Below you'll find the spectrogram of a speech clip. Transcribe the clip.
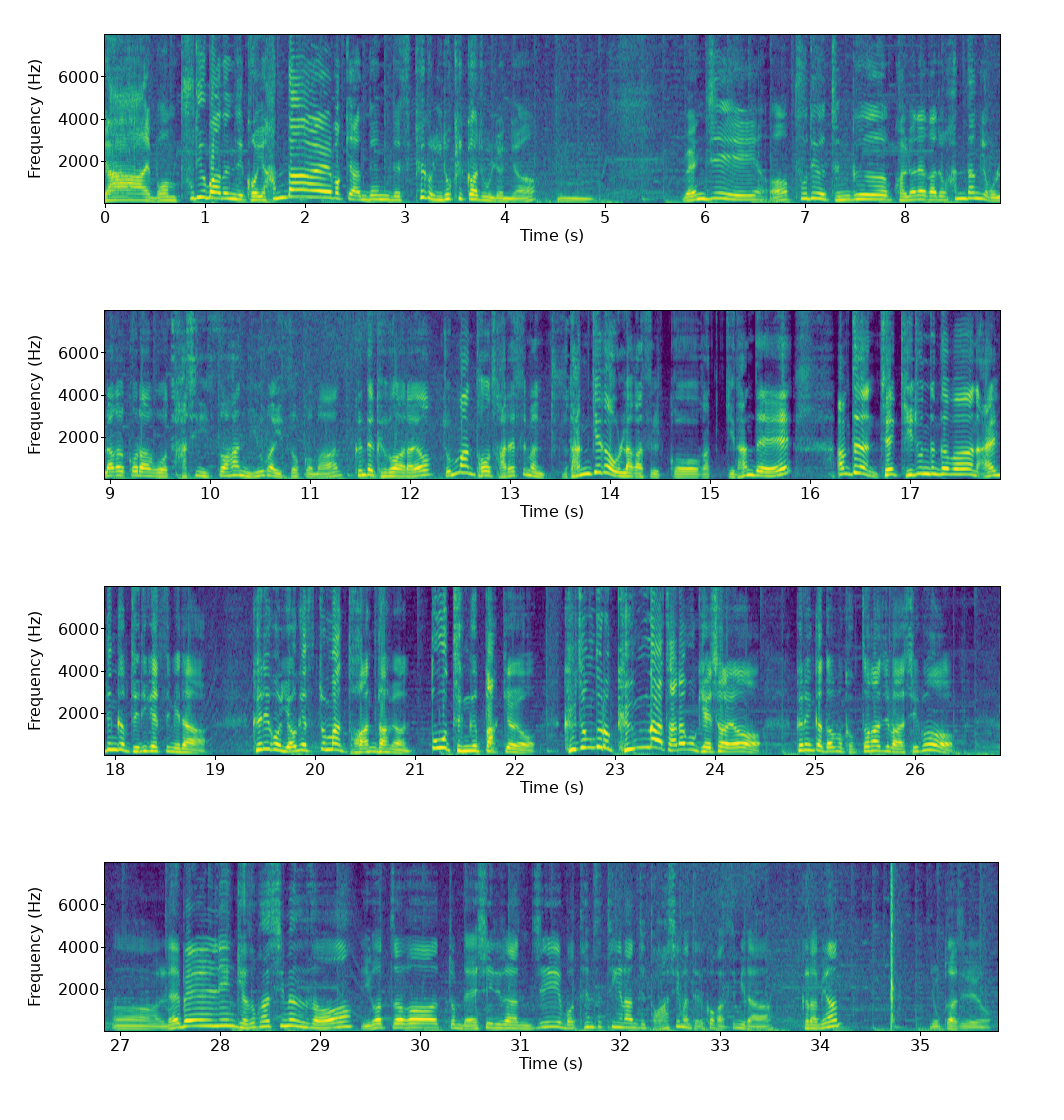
야, 뭔 푸듀 받은 지 거의 한 달밖에 안 됐는데 스펙을 이렇게까지 올렸냐? 음. 왠지 어 푸드 등급 관련해가지고 한 단계 올라갈 거라고 자신 있어 한 이유가 있었구만 근데 그거 알아요? 좀만 더 잘했으면 두 단계가 올라갔을 것 같긴 한데 아무튼 제 기준 등급은 R 등급 드리겠습니다 그리고 여기서 좀만 더 한다면 또 등급 바뀌어요. 그 정도로 겁나 잘하고 계셔요. 그러니까 너무 걱정하지 마시고 어 레벨링 계속 하시면서 이것저것 좀 내실이라든지 뭐 템 세팅이라든지 더 하시면 될 것 같습니다. 그러면 요까지예요.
